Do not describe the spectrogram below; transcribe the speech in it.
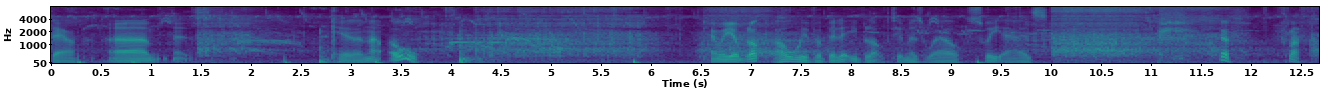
down. Um, let's kill another. Oh! Can we block? Oh, we've ability blocked him as well. Sweet as. Fluff.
